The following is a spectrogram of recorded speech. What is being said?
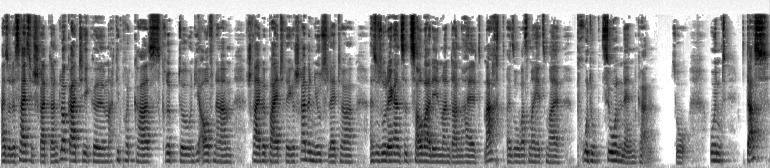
Also das heißt, ich schreibe dann Blogartikel, mache die Podcasts, Skripte und die Aufnahmen, schreibe Beiträge, schreibe Newsletter, also so der ganze Zauber, den man dann halt macht, also was man jetzt mal Produktion nennen kann. So. Und das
